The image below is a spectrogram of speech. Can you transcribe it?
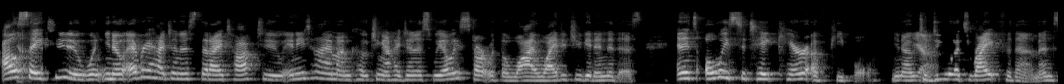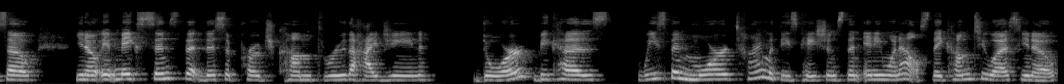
I'll yeah. say too, when you know, every hygienist that I talk to, anytime I'm coaching a hygienist, we always start with the why. Why did you get into this? and it's always to take care of people you know yeah. to do what's right for them and so you know it makes sense that this approach come through the hygiene door because we spend more time with these patients than anyone else they come to us you know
